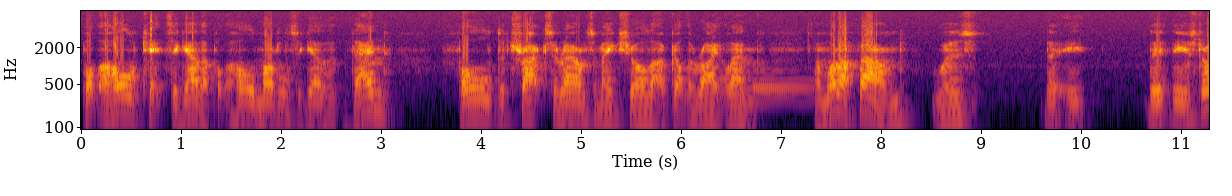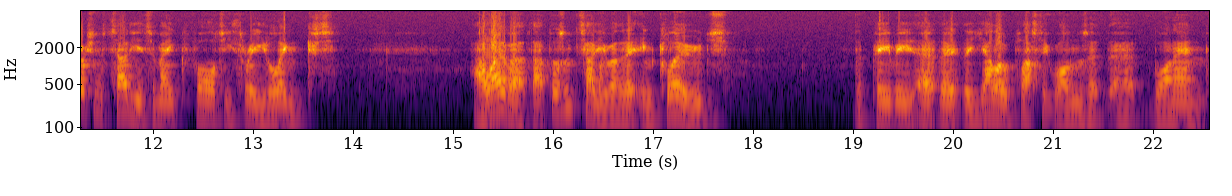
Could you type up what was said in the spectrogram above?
Put the whole kit together put the whole model together then fold the tracks around to make sure that I've got the right length. And what I found was that it the, the instructions tell you to make 43 links. However, that doesn't tell you whether it includes the PV, uh, the, the yellow plastic ones at uh, one end.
